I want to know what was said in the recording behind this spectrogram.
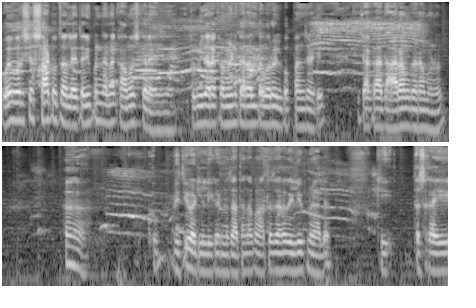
वय वर्ष साठ होत आलं आहे तरी पण त्यांना कामच करायचं आहे तुम्ही जरा कमेंट कराल तर बरं होईल पप्पांसाठी. की काका आता आराम करा म्हणून. हां खूप भीती वाटलेली इकडनं जाताना पण आता जरा रिलीफ मिळालं की तसं काही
